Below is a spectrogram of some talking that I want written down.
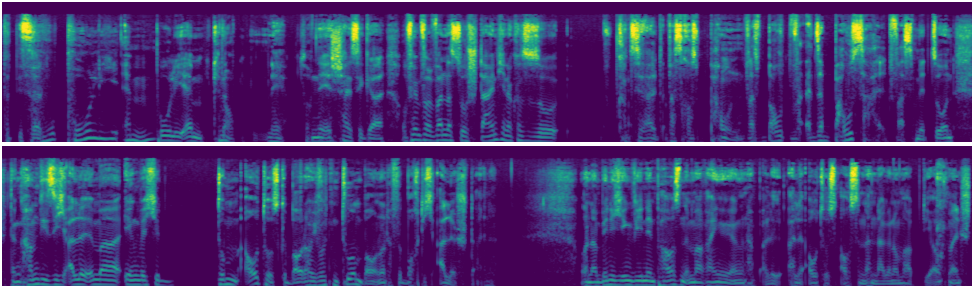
das ist halt Po- Poly M. Poly M. Genau. Nee, sag Nee, ist scheißegal. Auf jeden Fall waren das so Steinchen, da konntest du so konntest du halt was rausbauen. Was baut, also baust du halt was mit so und dann haben die sich alle immer irgendwelche dummen Autos gebaut, aber ich wollte einen Turm bauen und dafür brauchte ich alle Steine. Und dann bin ich irgendwie in den Pausen immer reingegangen und habe alle, alle Autos auseinandergenommen, habe die auf mein, St-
